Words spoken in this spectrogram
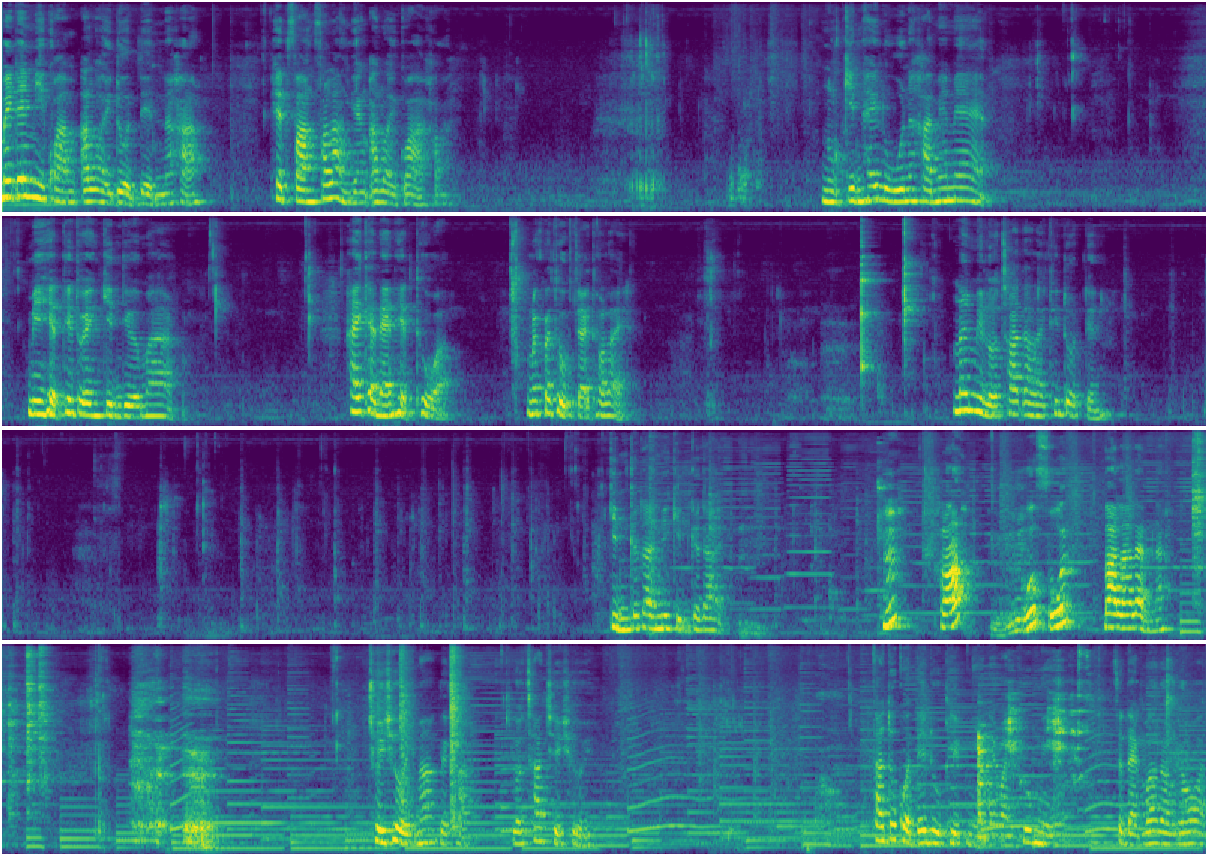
ไม่ได้มีความอร่อยโดดเด่นนะคะ เห็ดฟางฝรั่งยังอร่อยกว่าค่ะ หนูกินให้รู้นะคะ แม่แม่มีเห็ดที่ตัวเองกินเยอะมาก ให้คะแนนเห็ดถั่ว ไม่ค่อยถูกใจเท่าไหร่ ไม่มีรสชาติอะไรที่โดดเด่น กินก็ได้ไม่กินก็ได้หืมคลอโอ้ฟูดบาลาแหลมนะ เฉยๆมากเลยค่ะ รสชาติเฉยๆ ถ้าทุกคนได้ดูคลิปนี้ในวันพรุ่งนี้ แสดงว่าเรารอด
